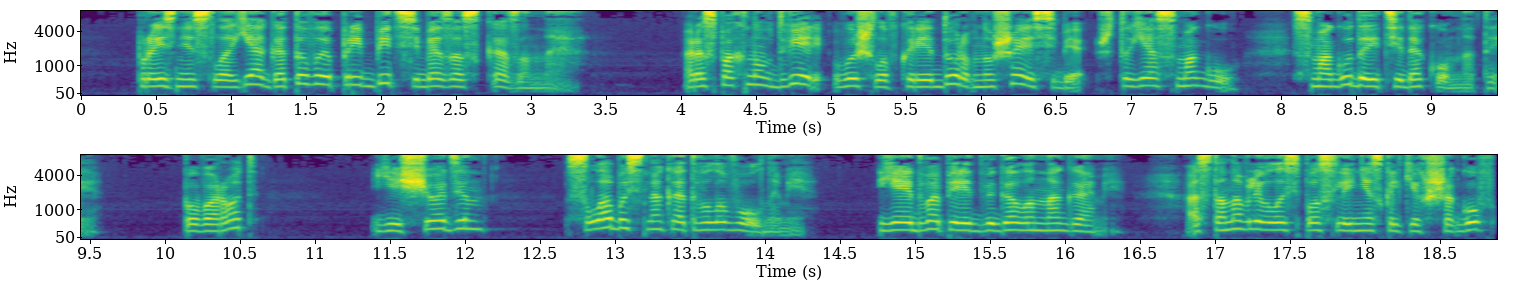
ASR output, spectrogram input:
— произнесла я, готовая прибить себя за сказанное. Распахнув дверь, вышла в коридор, внушая себе, что я смогу, смогу дойти до комнаты. Поворот. Еще один. Слабость накатывала волнами. Я едва передвигала ногами, останавливалась после нескольких шагов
